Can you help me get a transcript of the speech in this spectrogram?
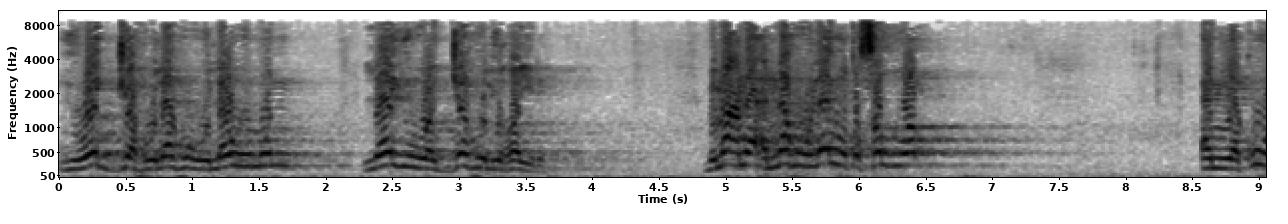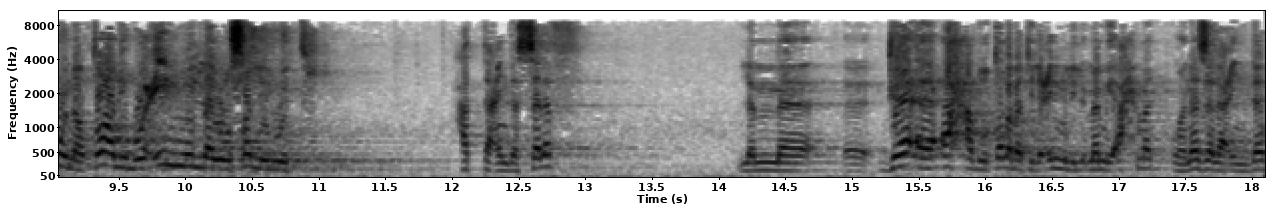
يوجه له لوم لا يوجه لغيره. بمعنى أنه لا يتصور أن يكون طالب علم لا يصلي الوتر. حتى عند السلف لما آه، جاء أحد طلبة العلم للإمام أحمد ونزل عنده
